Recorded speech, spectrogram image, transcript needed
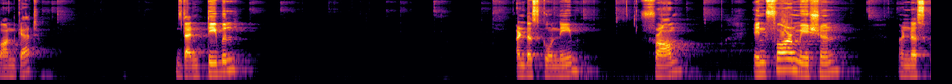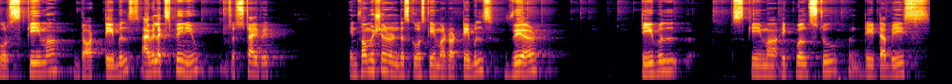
concat then table underscore name from information underscore schema dot tables. I will explain you. Just type it. Information underscore schema dot tables where table schema equals to database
